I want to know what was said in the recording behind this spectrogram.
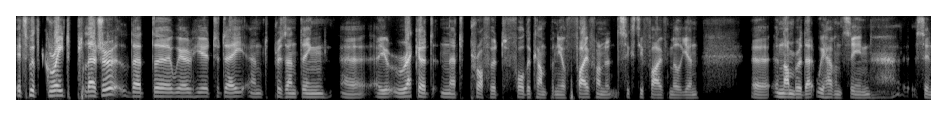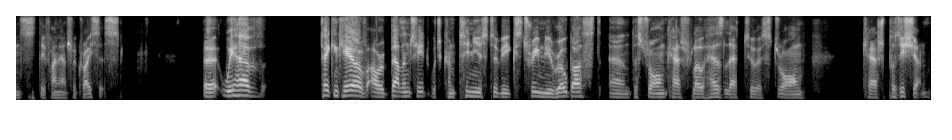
It's with great pleasure that uh, we are here today and presenting uh, a record net profit for the company of 565 million, uh, a number that we haven't seen since the financial crisis. We have taken care of our balance sheet, which continues to be extremely robust, and the strong cash flow has led to a strong cash position.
